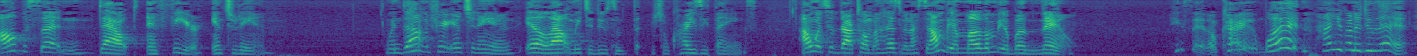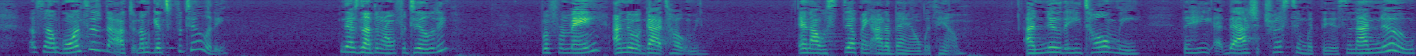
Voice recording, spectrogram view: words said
all of a sudden, doubt and fear entered in. When doubt and fear entered in, it allowed me to do some, th- some crazy things. I went to the doctor, told my husband, I said, I'm going to be a mother, I'm going to be a mother now. He said, okay, what? How are you going to do that? I said, I'm going to the doctor and I'm against fertility. There's nothing wrong with fertility. But for me, I knew what God told me. And I was stepping out of bound with him. I knew that he told me that, he, that I should trust him with this. And I knew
